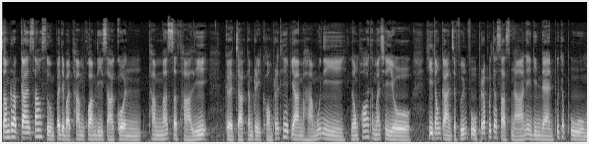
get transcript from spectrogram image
สำหรับการสร้างศูนย์ปฏิบัติธรรมความดีสากล ธรรมสถาลิเกิดจากดำริของพระเทพยานมหามุนี หลวงพ่อธรรมชโย ที่ต้องการจะฟื้นฟูพระพุทธศาสนาในดินแดนพุทธภูมิ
